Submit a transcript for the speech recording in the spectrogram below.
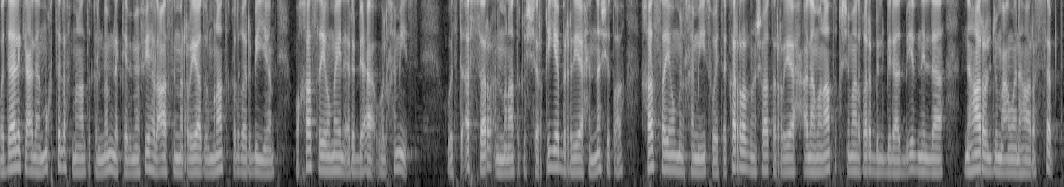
وذلك على مختلف مناطق المملكة بما فيها العاصمة الرياض والمناطق الغربية وخاصة يومي الأربعاء والخميس. وتتأثر المناطق الشرقية بالرياح النشطة خاصة يوم الخميس ويتكرر نشاط الرياح على مناطق شمال غرب البلاد بإذن الله نهار الجمعة ونهار السبت.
